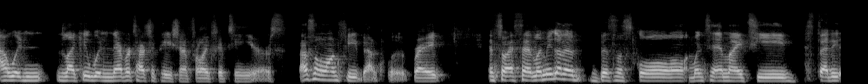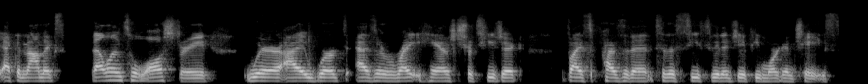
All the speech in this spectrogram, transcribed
I wouldn't like it would never touch a patient for like 15 years. That's a long feedback loop, right? And so I said, let me go to business school, went to MIT, studied economics, fell into Wall Street, where I worked as a right hand strategic vice president to the C suite at JP Morgan Chase.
